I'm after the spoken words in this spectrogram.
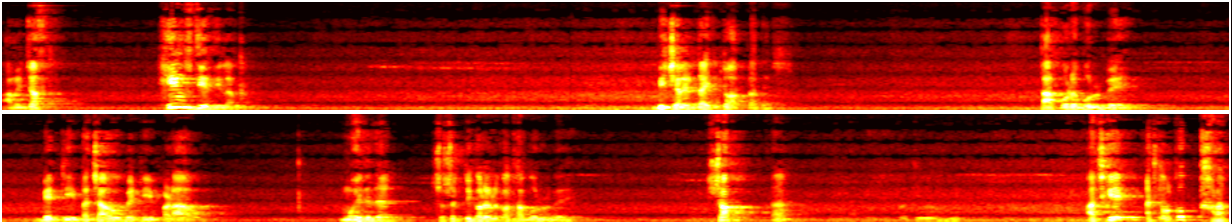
আমি জাস্ট হিন্টস দিয়ে দিলাম। বিচারের দায়িত্ব আপনাদের। তারপরে বলবে, বেটি বাঁচাও, বেটি পড়াও। মহিলাদের সশক্তিকরণের কথা বলবে। সব হ্যাঁ? আজকে আজকে আমার খুব খারাপ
